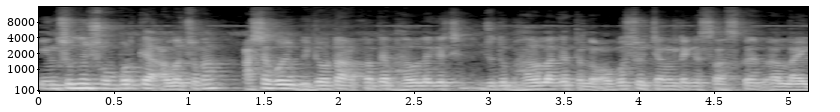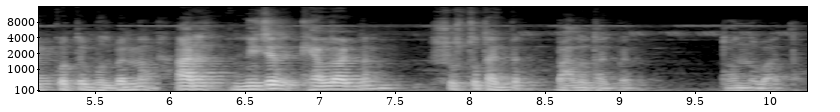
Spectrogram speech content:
ইনসুলিন সম্পর্কে আলোচনা। আশা করি ভিডিওটা আপনাদের ভালো লেগেছে। যদি ভালো লাগে তাহলে অবশ্যই চ্যানেলটাকে সাবস্ক্রাইব আর লাইক করতে ভুলবেন না। আর নিজের খেয়াল রাখবেন, সুস্থ থাকবেন, ভালো থাকবেন। ধন্যবাদ।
